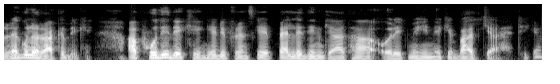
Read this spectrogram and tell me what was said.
रेगुलर आके देखें। आप खुद ही देखेंगे डिफरेंस के पहले दिन क्या था और एक महीने के बाद क्या है, ठीक है?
